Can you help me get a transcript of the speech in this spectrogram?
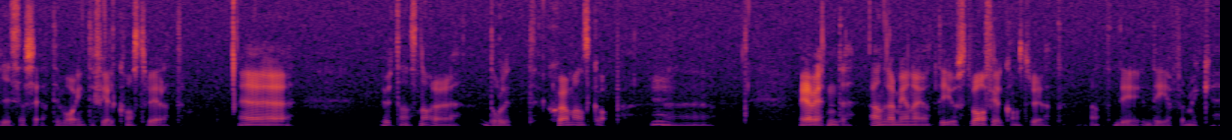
visar sig att det var inte felkonstruerat. Eh, utan snarare dåligt sjömanskap. Mm. Eh, men jag vet inte, andra menar ju att det just var felkonstruerat. Att det, det är för mycket,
